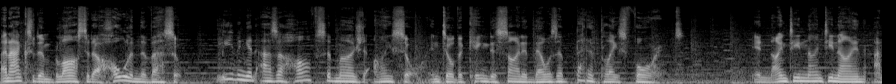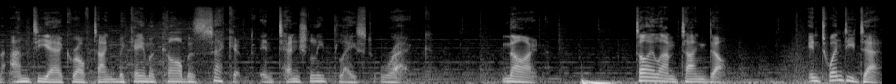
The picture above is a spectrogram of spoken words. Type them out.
an accident blasted a hole in the vessel, leaving it as a half-submerged eyesore until the king decided there was a better place for it. In 1999, an anti-aircraft tank became Aqaba's second intentionally placed wreck. 9. Thailand Tank Dump In 2010,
